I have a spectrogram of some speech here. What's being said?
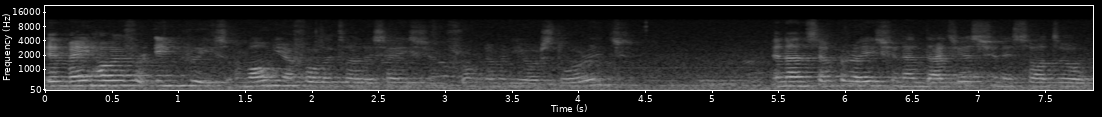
It may, however, increase ammonia volatilization from the manure storage. And then separation and digestion is to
